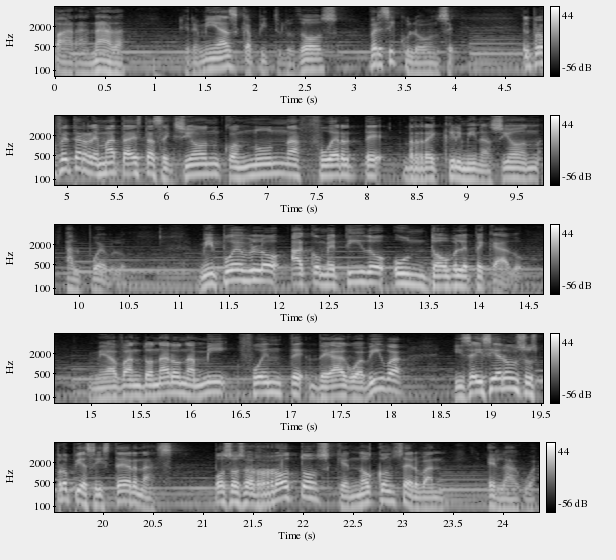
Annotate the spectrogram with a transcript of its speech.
para nada. Jeremías capítulo 2, versículo 11. El profeta remata esta sección con una fuerte recriminación al pueblo. Mi pueblo ha cometido un doble pecado me abandonaron a mí fuente de agua viva y se hicieron sus propias cisternas, pozos rotos que no conservan el agua.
